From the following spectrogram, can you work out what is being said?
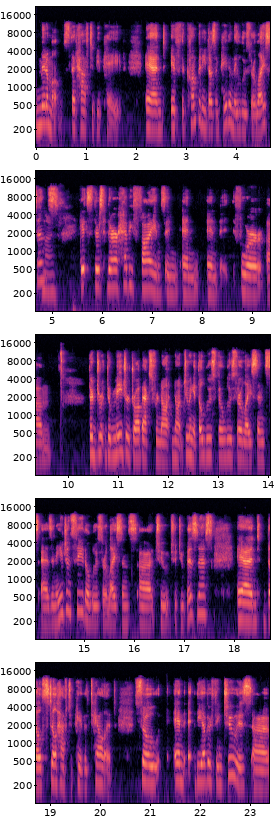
minimums that have to be paid and if the company doesn't pay them they lose their license Nice. it's there's there are heavy fines and and and for um they're, major drawbacks for not not doing it. They'll lose they'll lose their license as an agency. They'll lose their license uh, to to do business, and they'll still have to pay the talent. So, and the other thing too is uh,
